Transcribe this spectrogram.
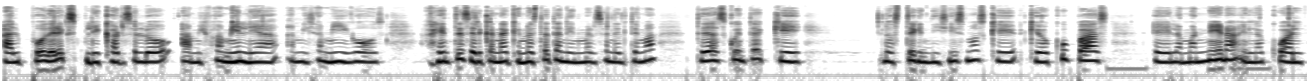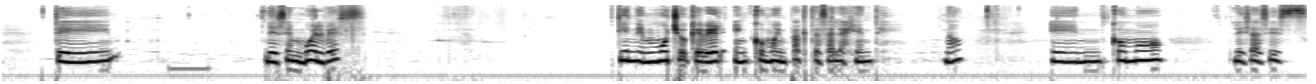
al poder explicárselo a mi familia, a mis amigos, a gente cercana que no está tan inmersa en el tema, te das cuenta que los tecnicismos que, que ocupas, eh, la manera en la cual te desenvuelves tiene mucho que ver en cómo impactas a la gente, ¿no? En cómo les haces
